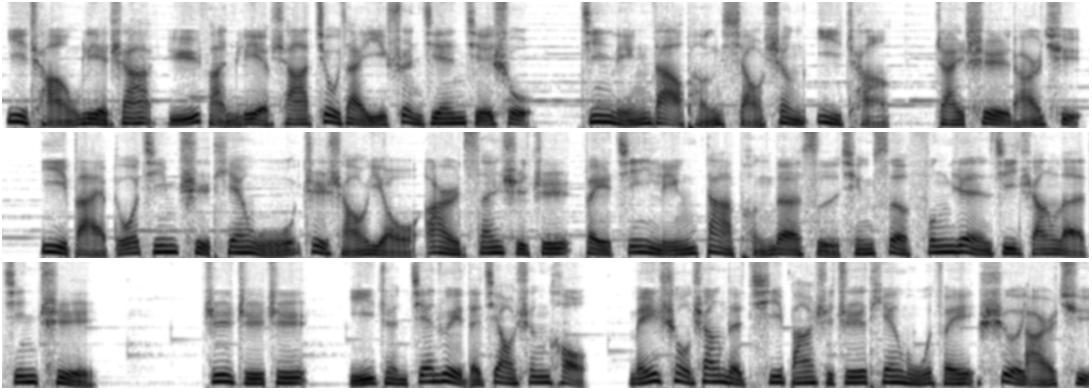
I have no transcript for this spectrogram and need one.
一场猎杀与反猎杀就在一瞬间结束。金灵大鹏小胜一场，展翅而去。一百多金翅天蜈，至少有二三十只被金灵大鹏的紫青色锋刃击伤了金翅。吱吱吱，一阵尖锐的叫声后，没受伤的七八十只天蜈飞射而去。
